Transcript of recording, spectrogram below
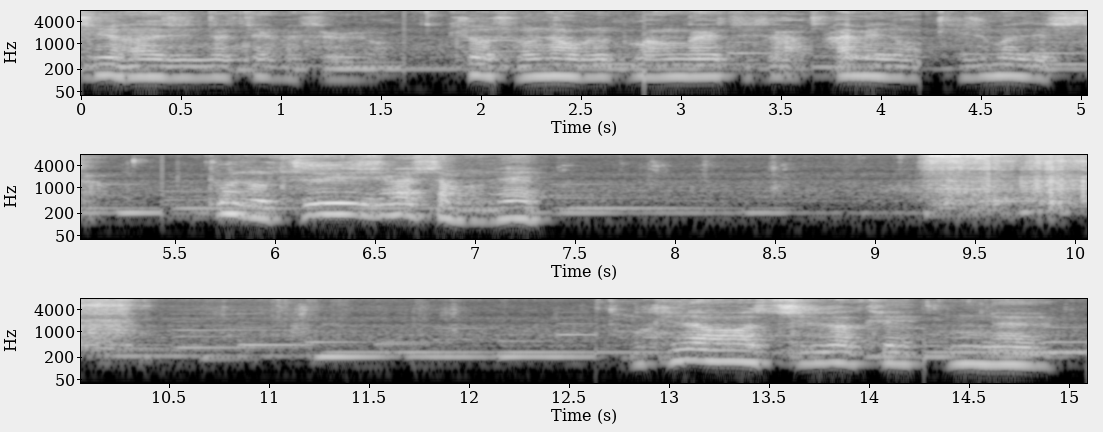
しい話になっちゃいましたけど今日そんなこと考えてさ雨の昼間でした。とうとう梅雨しましたもんね。沖縄は梅雨明けね。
